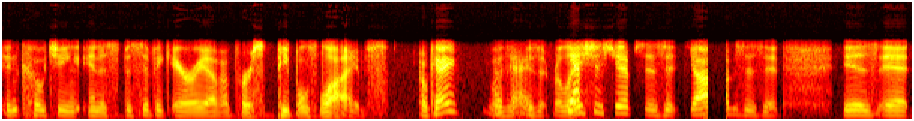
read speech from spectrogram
in coaching in a specific area of a person people's lives. Okay? Was Okay. it, is it relationships? Is it jobs? Is it is it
